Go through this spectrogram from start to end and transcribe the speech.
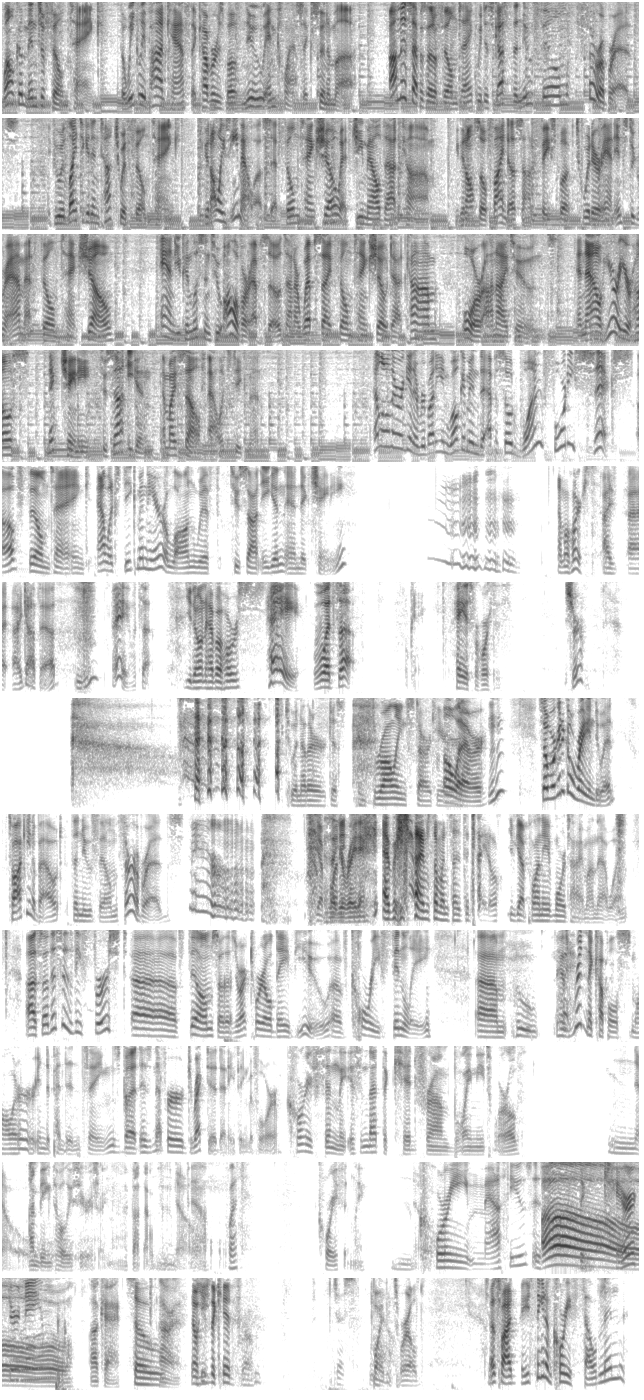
Welcome into Film Tank, the weekly podcast that covers both new and classic cinema. On this episode of Film Tank, we discuss the new film Thoroughbreds. If you would like to get in touch with Film Tank, you can always email us at filmtankshow at gmail.com. You can also find us on Facebook, Twitter, and Instagram at Film Tank Show. And you can listen to all of our episodes on our website, filmtankshow.com, or on iTunes. And now, here are your hosts, Nick Cheney, Toussaint Egan, and myself, Alex Diekman. Hello there again, everybody, and welcome into episode 146 of Film Tank. Alex Diekman here, along with Toussaint Egan and Nick Cheney. I'm a horse. I, I, I got that. Mm-hmm. Hey, what's up? You don't have a horse? Hey, what's up? Okay. Hey is for horses. Sure. to another just enthralling start here. Oh, whatever. So we're going to go right into it, talking about the new film Thoroughbreds. You Is that your rating? Every time someone says the title, You've got plenty of more time on that one. Uh, so this is the first uh, film, so the directorial debut of Cory Finley, um, who has written a couple smaller independent things, but has never directed anything before. Cory Finley, isn't that the kid from Boy Meets World? No, I'm being totally serious right now. I thought that was him. No. Yeah. what? Cory Finley. No. Cory Matthews is Oh. character name? Okay. so. All right. no, he's the kid from Just Boy no. Meets World. That's fine. Are you thinking of Corey Feldman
